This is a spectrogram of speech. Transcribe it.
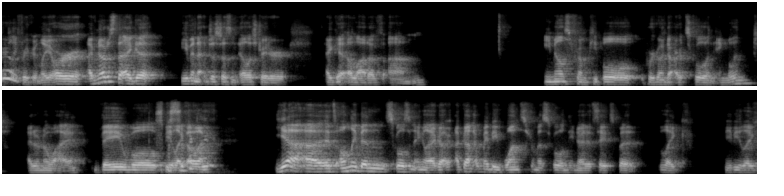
fairly frequently. Or I've noticed that I get even just as an illustrator, I get a lot of um, emails from people who are going to art school in England. I don't know why. They will be like, "Oh, I'm." Yeah, uh, it's only been schools in England. I got, I've gotten it maybe once from a school in the United States, but like maybe like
